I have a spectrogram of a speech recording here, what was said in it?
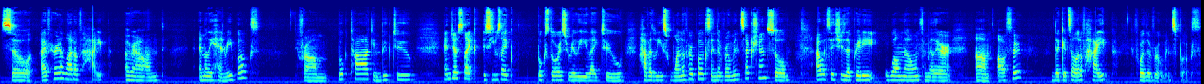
So I've heard a lot of hype around Emily Henry books from BookTok and BookTube, and just like it seems like bookstores really like to have at least one of her books in the romance section. So I would say she's a pretty well-known, familiar um, author that gets a lot of hype for the romance books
